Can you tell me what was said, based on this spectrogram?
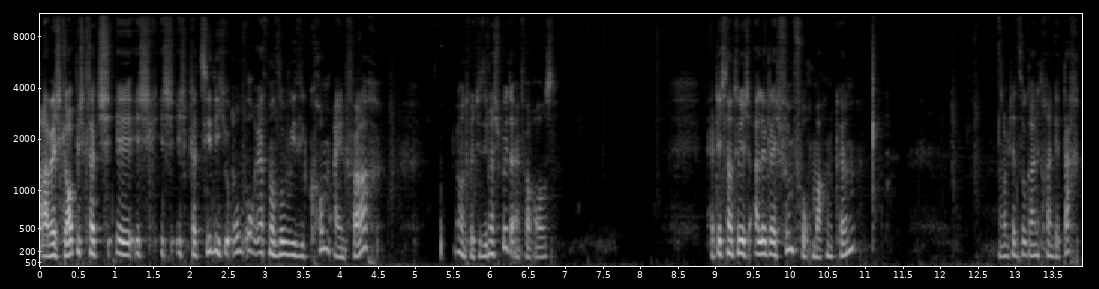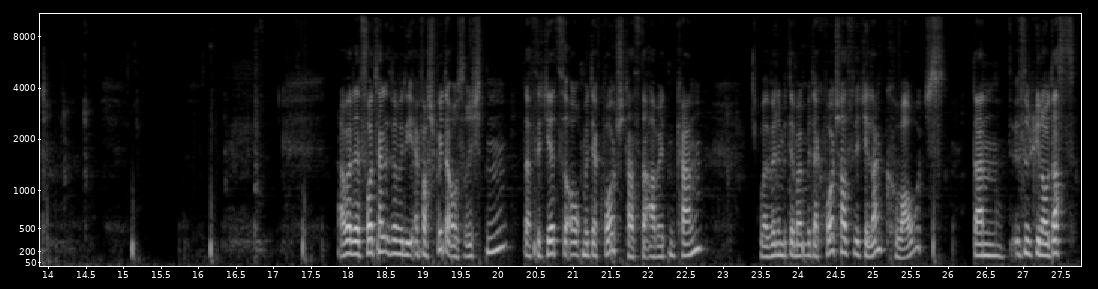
Aber ich glaube, ich, äh, ich, ich, ich platziere die hier oben auch erstmal so, wie sie kommen, einfach. Und richte sie dann später einfach aus. Hätte ich natürlich alle gleich 5 hoch machen können. Habe ich jetzt so gar nicht dran gedacht. Aber der Vorteil ist, wenn wir die einfach später ausrichten, dass ich jetzt auch mit der Crouch-Taste arbeiten kann. Weil wenn du mit der, mit der Crouch-Taste hier lang crouchst, dann ist nämlich genau das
